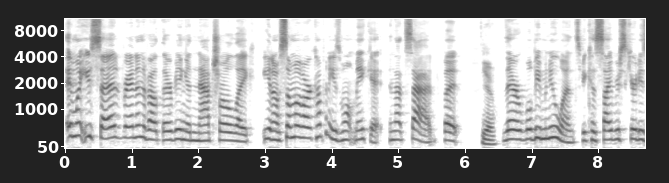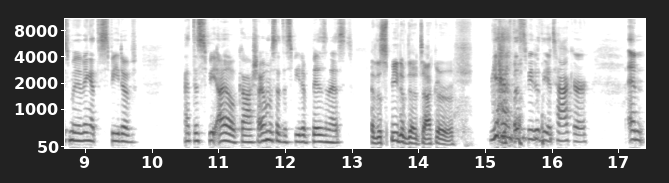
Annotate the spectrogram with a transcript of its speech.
and what you said, Brandon, about there being a natural, like, you know, some of our companies won't make it, and that's sad. But yeah, there will be new ones because cybersecurity is moving at the speed of, at the speed. Oh gosh, I almost said the speed of business. At the speed of the attacker. yeah, the speed of the attacker. And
